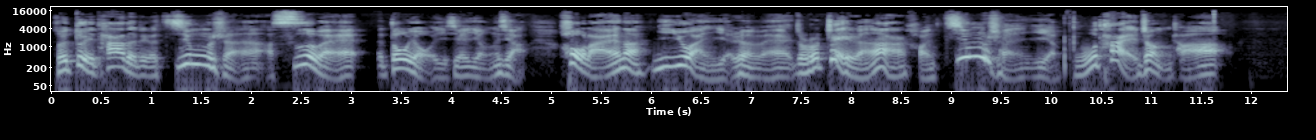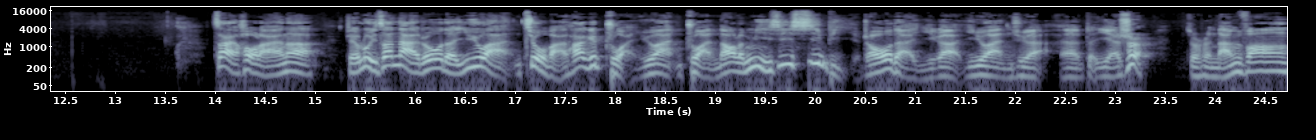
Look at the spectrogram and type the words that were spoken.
所以对他的这个精神啊思维都有一些影响。后来呢，医院也认为，就是说这人啊，好像精神也不太正常。再后来呢，这路易斯安那州的医院就把他给转院，转到了密西西比州的一个医院去。呃，对，也是，就是南方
